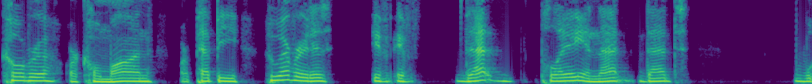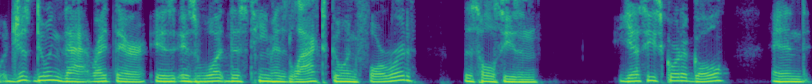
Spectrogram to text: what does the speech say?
Cobra or Coman or Pepi, whoever it is, if if that play and that that just doing that right there is is what this team has lacked going forward this whole season. Yes, he scored a goal, and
